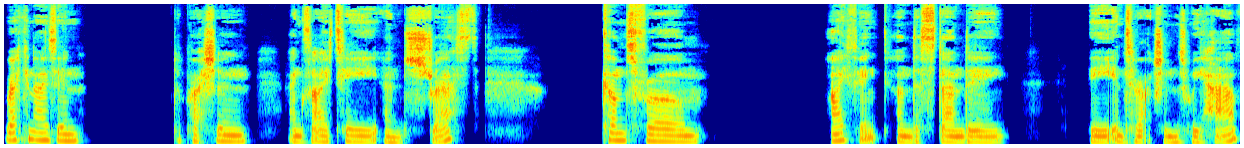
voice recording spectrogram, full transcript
Recognizing depression, anxiety, and stress comes from, I think, understanding the interactions we have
